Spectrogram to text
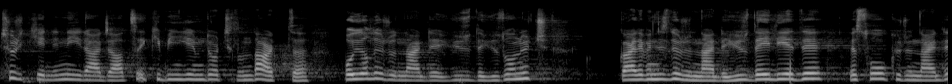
Türkiye'nin ihracatı 2024 yılında arttı. Boyalı ürünlerde yüzde 113, galvanizli ürünlerde yüzde 57 ve soğuk ürünlerde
